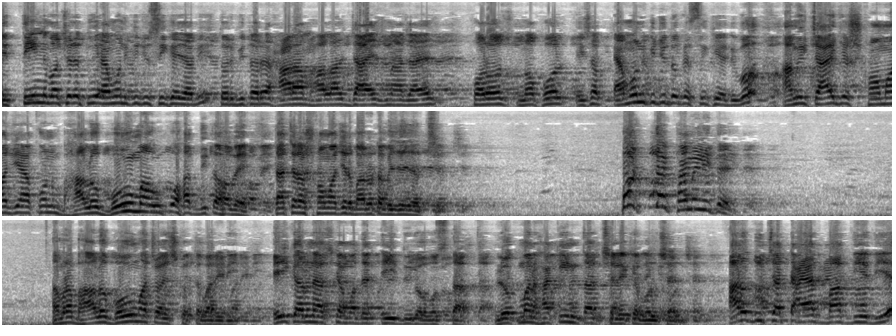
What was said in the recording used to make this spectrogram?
এই তিন বছরে তুই এমন কিছু শিখে যাবি তোর ভিতরে হারাম হালাল জায়েজ না জায়েজ ফরজ নফল এইসব এমন কিছু তোকে শিখিয়ে দিব। আমি চাই যে সমাজে এখন ভালো বৌমা উপহার দিতে হবে তাছাড়া সমাজের বারোটা বেজে যাচ্ছে। প্রত্যেক ফ্যামিলিতে। আমরা ভালো বৌমা চয়েস করতে পারিনি। এই কারণে আজকে আমাদের এই দুই অবস্থা। লোকমান হাকিম তার ছেলেকে বলছেন, আরও দু চারটা আয়াত বাদ দিয়ে দিয়ে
